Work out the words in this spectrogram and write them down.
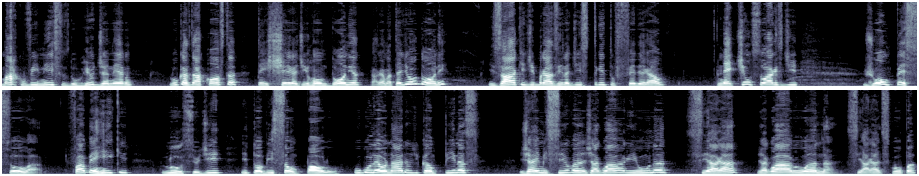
Marco Vinícius do Rio de Janeiro. Lucas da Costa Teixeira de Rondônia. Caramba, até de Rondônia, hein? Isaac de Brasília, Distrito Federal. Netinho Soares de João Pessoa. Fábio Henrique Lúcio de Itobi, São Paulo. Hugo Leonardo de Campinas. Jaime Silva, Jaguariúna, Ceará. Jaguaruana, Ceará, desculpa.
